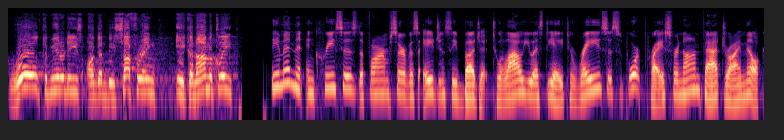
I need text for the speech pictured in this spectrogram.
rural communities are going to be suffering economically. The amendment increases the Farm Service Agency budget to allow USDA to raise the support price for non fat dry milk.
